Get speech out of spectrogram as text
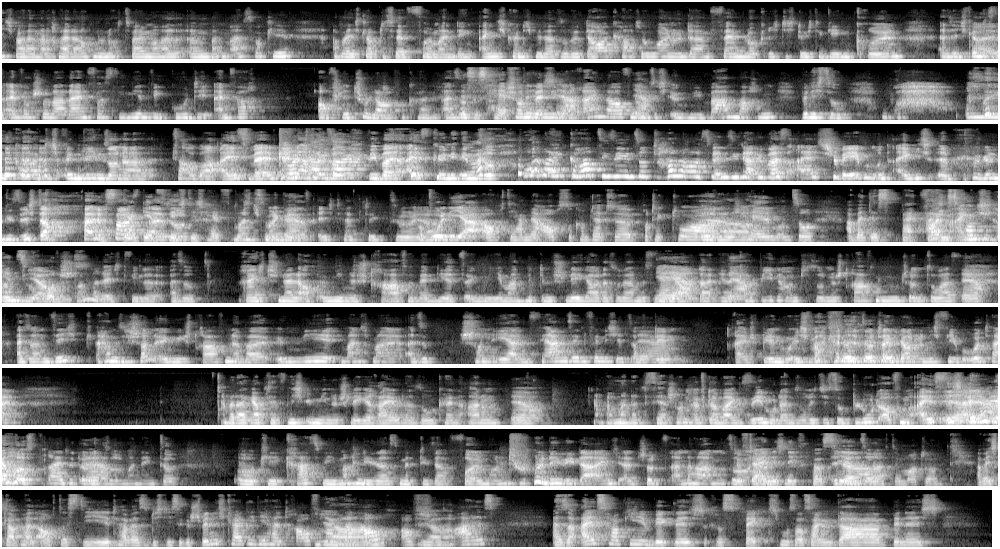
ich war danach leider auch nur noch zweimal ähm, beim Eishockey. Aber ich glaube, das wäre voll mein Ding. Eigentlich könnte ich mir da so eine Dauerkarte holen und da im Fanblock richtig durch die Gegend grölen. Also ich finde es einfach schon allein faszinierend, wie gut die einfach auf Schlittschuh laufen können. Also heftig, schon wenn die ja. da reinlaufen ja. und sich irgendwie warm machen, bin ich so, wow, oh mein Gott, ich bin wie in so einer Zaubereiswelt, keine Ahnung, so wie bei der Eiskönigin, so, oh mein Gott, sie sehen so toll aus, wenn sie da übers Eis schweben und eigentlich äh, prügeln die sich da einfach. Ja, geht's also, richtig heftig manchmal zu, geht es echt heftig zu, ja. Obwohl die ja auch, die haben ja auch so komplette Protektoren, Ja. Helm und so. Aber das bei Eishockey eigentlich haben sie ja auch schon recht viele, also recht schnell auch irgendwie eine Strafe, wenn die jetzt irgendwie jemand mit dem Schläger oder so, dann müssen Ja, die ja, auch da in ihre ja. Kabine und so eine Strafminute und sowas. Ja, Also an sich haben sie schon irgendwie Strafen, aber irgendwie manchmal, also schon eher im Fernsehen, finde ich, jetzt auf den drei Spielen, wo ich war, kann ich jetzt wahrscheinlich auch noch nicht viel beurteilen. Aber da gab es jetzt nicht irgendwie eine Schlägerei oder so, keine Ahnung. ja. Aber man hat es ja schon öfter mal gesehen, wo dann so richtig so Blut auf dem Eis sich irgendwie ausbreitet oder so. Und man denkt so, okay, krass, wie machen die das mit dieser Vollmontur, die die da eigentlich als Schutz anhaben? So, Dürfte ne? eigentlich nichts passieren, Ja. so nach dem Motto. Aber ich glaube halt auch, dass die teilweise durch diese Geschwindigkeit, die die halt drauf haben, Ja. dann auch auf, Ja. Eis. Also Eishockey, wirklich Respekt. Ich muss auch sagen, da bin ich,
